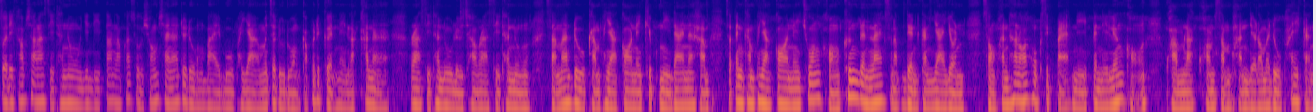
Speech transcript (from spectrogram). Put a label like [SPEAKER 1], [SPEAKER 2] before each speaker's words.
[SPEAKER 1] สวัสดีครับ ชาวราศีธนูยินดีต้อนรับเข้าสู่ช่องชนลดูดวงบายบูพยามันจะดูดวงกับผู้ที่เกิดในลัคนา ราศีธนูหรือชาวราศีธนู สามารถดูคำพยากรณ์ในคลิปนี้ได้นะครับ จะเป็นคำพยากรณ์ในช่วงของครึ่งเดือนแรกสำหรับเดือนกันยายน 2568 นี้เป็นในเรื่องของความรักความสัมพันธ์เดี๋ยวเรามาดูไพ่กัน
